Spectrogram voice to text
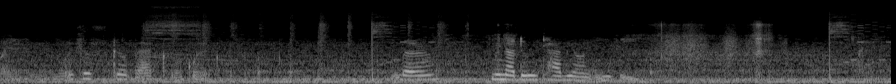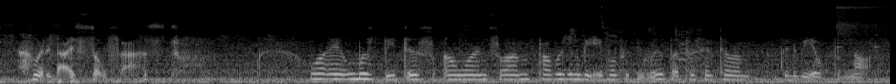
lame. Let's just go back real quick. Better. We're not doing Tabi on easy. I'm gonna die so fast. Well, I almost beat this on one, so I'm probably gonna be able to do it, but at the same time, I'm gonna be able to not.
